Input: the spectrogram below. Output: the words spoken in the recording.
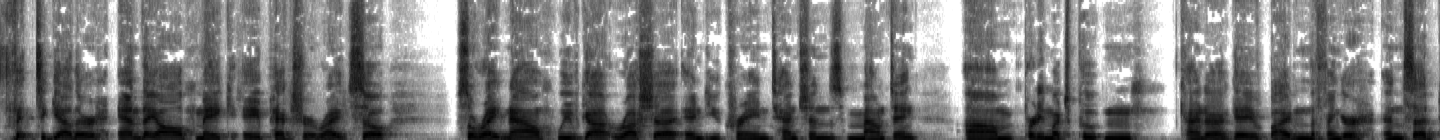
fit together and they all make a picture, right? So so right now we've got Russia and Ukraine tensions mounting. Um, pretty much Putin kind of gave Biden the finger and said,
